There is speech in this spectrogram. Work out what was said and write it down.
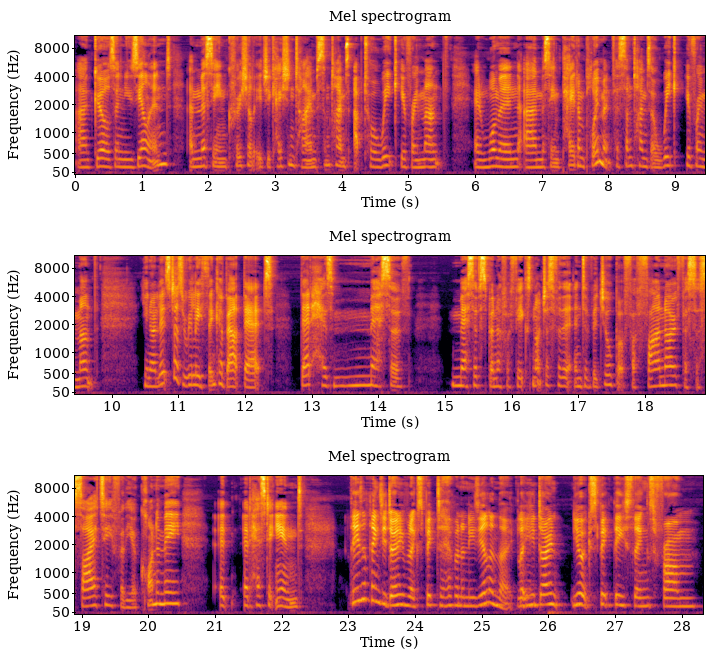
uh, girls in New Zealand are missing crucial education time, sometimes up to a week every month, and women are missing paid employment for sometimes a week every month. You know, let's just really think about that. That has massive, massive spin off effects, not just for the individual, but for whānau, for society, for the economy. It, it has to end. These are things you don't even expect to happen in New Zealand, though. Like you don't you expect these things from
